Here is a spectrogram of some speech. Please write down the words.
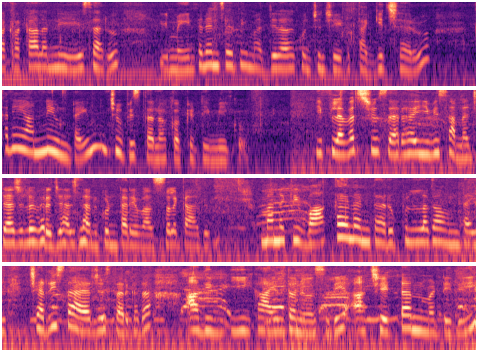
రకరకాలన్నీ వేశారు. ఈ మెయింటెనెన్స్ అయితే ఈ మధ్యలో కొంచెం చేయడం తగ్గించారు. కానీ అన్నీ ఉంటాయి. నేను చూపిస్తాను ఒక్కొక్కటి మీకు. ఈ ఫ్లవర్స్ చూసారా? ఇవి సన్నజాజులు విరజాజులు అనుకుంటారేమో అస్సలు కాదు. మనకి వాక్కాయలు అంటారు. పుల్లగా ఉంటాయి. చెర్రీస్ తయారు చేస్తారు కదా? అది ఈ కాయలతోనే వస్తుంది. ఆ చెట్టు అన్నమాట ఇది.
